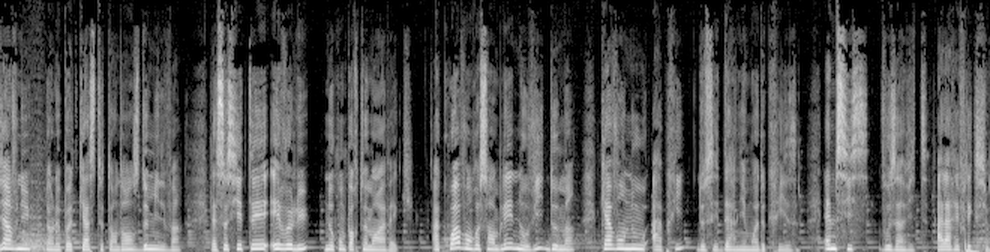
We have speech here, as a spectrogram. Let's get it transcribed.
Bienvenue dans le podcast Tendance 2020. La société évolue, nos comportements avec. À quoi vont ressembler nos vies demain? Qu'avons-nous appris de ces derniers mois de crise? M6 vous invite à la réflexion.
